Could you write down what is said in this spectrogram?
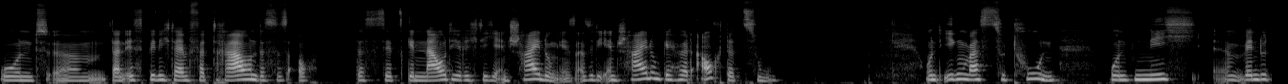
Und ähm, dann ist, bin ich da im Vertrauen, dass es auch, dass es jetzt genau die richtige Entscheidung ist. Also die Entscheidung gehört auch dazu. Und irgendwas zu tun und nicht, äh, wenn du,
